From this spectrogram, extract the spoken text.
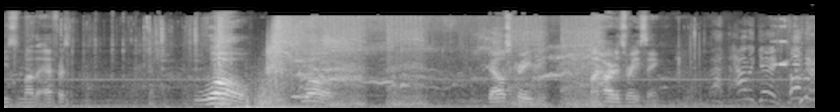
These mother effers. Whoa. Whoa. That was crazy. My heart is racing. Out again. Cover me.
